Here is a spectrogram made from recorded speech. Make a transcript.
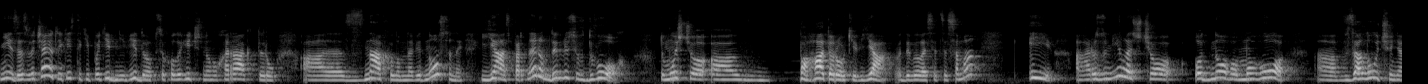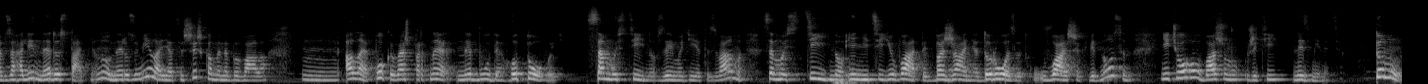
Ні, зазвичай от якісь такі подібні відео психологічного характеру а, з нахилом на відносини. Я з партнером дивлюся вдвох, тому що а, багато років я дивилася це сама і розуміла, що одного мого залучення взагалі недостатньо. Ну не розуміла, я це шишками набивала. Але поки ваш партнер не буде готовий самостійно взаємодіяти з вами, самостійно ініціювати бажання до розвитку ваших відносин, нічого в вашому житті не зміниться. Тому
